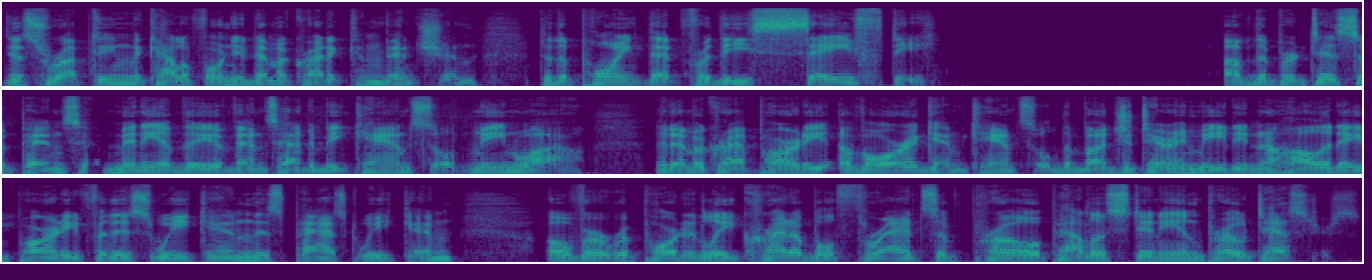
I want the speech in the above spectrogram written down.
disrupting the California Democratic Convention to the point that for the safety of the participants, many of the events had to be canceled. Meanwhile, the Democrat Party of Oregon canceled the budgetary meeting and holiday party for this weekend, this past weekend, over reportedly credible threats of pro Palestinian protesters.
